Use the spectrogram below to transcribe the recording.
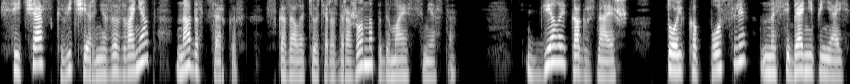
Сейчас к вечерне зазвонят, надо в церковь, — сказала тетя раздраженно, подымаясь с места. Делай, как знаешь, только после на себя не пеняй.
